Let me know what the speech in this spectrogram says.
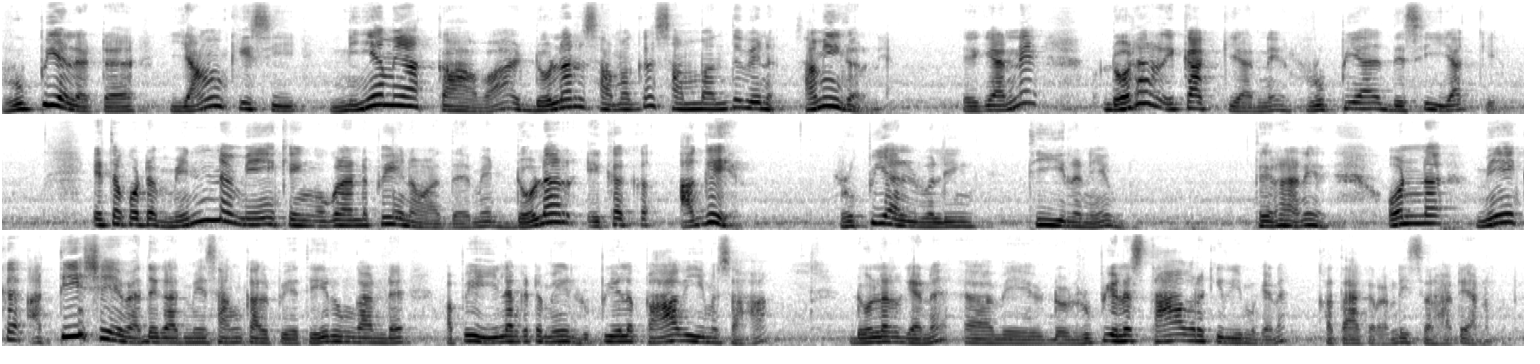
රුපියලට යම්කිසි නියමයක් ආවා ඩොලර් සමග සම්බන්ධ වෙන සමීකරණයක්. ඒ කියන්නේ ඩොලර් එකක් කියන්නේ රුපියල් 200ක් කියන. එතකොට මෙන්න මේකෙන් ඔයගලන්ට පේනවද මේ ඩොලර් එකක අගය රුපියල් වලින් තීරණය වුණා. තේරෙනවද? ඔන්න මේක අතිශය වැදගත් මේ සංකල්පය තේරුම් ගන්න අපි ඊළඟට මේ රුපියල පාවීම සහ ඩොලර් ගැන මේ රුපියල ස්ථාවර කිරීම ගැන කතා කරන්න ඉස්සරහට යනකොට.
